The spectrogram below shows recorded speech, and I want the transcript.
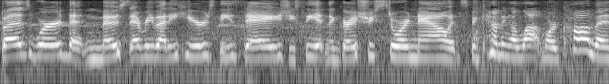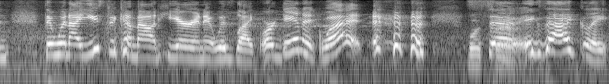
buzzword that most everybody hears these days. You see it in the grocery store now. It's becoming a lot more common than when I used to come out here and it was like, organic what? What's so, that? Exactly.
